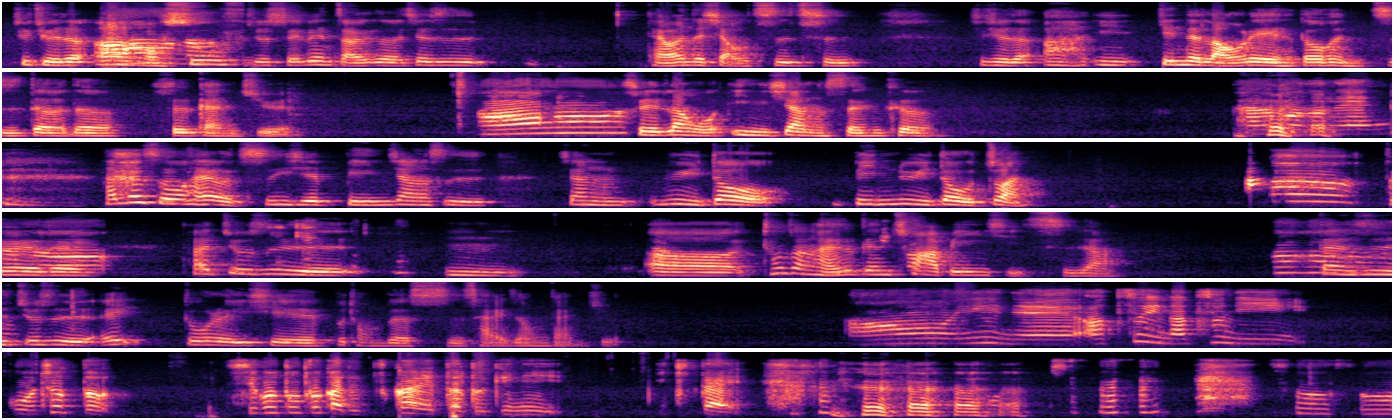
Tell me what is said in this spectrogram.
就觉得啊好舒服。就随便找一个就是台湾的小吃吃，就觉得啊一天的劳累都很值得的这个感觉。哦，所以让我印象深刻。他那时候还有吃一些冰，像是像绿豆冰绿豆转。啊，对对，他就是嗯呃，通常还是跟叉冰一起吃啊，但是就是哎，多了一些不同的食材，这种感觉。哦，いいね。暑い夏に、こうちょっと仕事とかで疲れたとに。对，所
